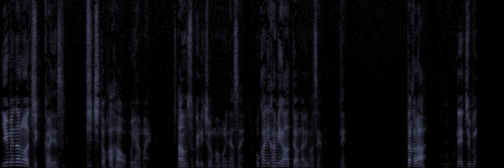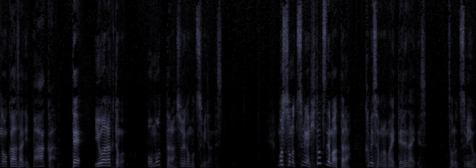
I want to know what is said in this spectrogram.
有名なのは実会です。父と母を敬い安息日を守りなさい。他に神があってはなりません、ね、だから、ね、自分のお母さんにバーカって言わなくても思ったらそれがもう罪なんです。もしその罪が一つでもあったら神様の前に出れないです。その罪を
